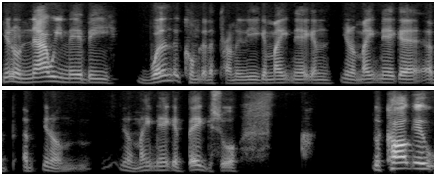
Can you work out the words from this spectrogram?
You know, now he may be willing to come to the Premier League and might make and you know might make a, a, a you know you know might make it big. So Lukaku,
